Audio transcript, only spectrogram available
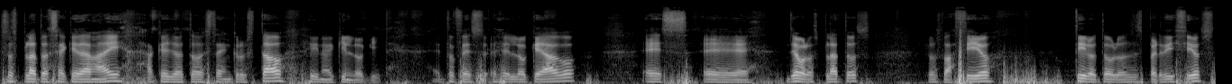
Esos platos se quedan ahí, aquello todo está incrustado y no hay quien lo quite. Entonces eh, lo que hago es eh, llevo los platos, los vacío, tiro todos los desperdicios,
